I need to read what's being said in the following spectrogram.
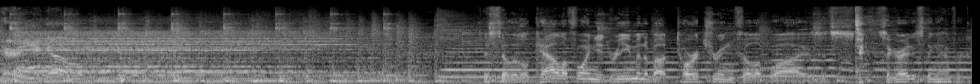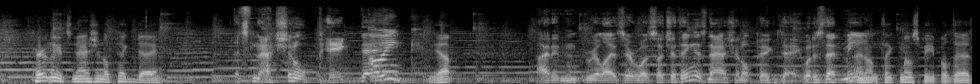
There you go. Just a little California dreaming about torturing Philip Wise. It's, it's the greatest thing ever. Apparently, it's National Pig Day. It's National Pig Day. Oink. Yep. I didn't realize there was such a thing as National Pig Day. What does that mean? I don't think most people did.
